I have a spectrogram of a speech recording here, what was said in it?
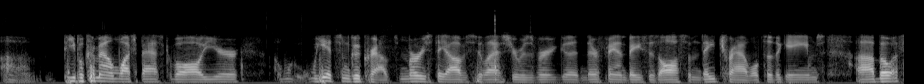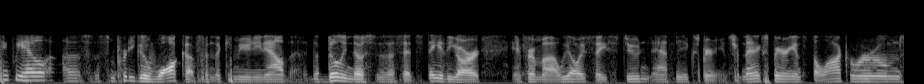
um, people come out and watch basketball all year we had some good crowds. Murray State obviously last year was very good. And their fan base is awesome. They travel to the games, uh, but I think we had uh, some pretty good walk up from the community. Now the, the building, knows, as I said, state of the art, and from uh, we always say student athlete experience. From that experience, the locker rooms,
